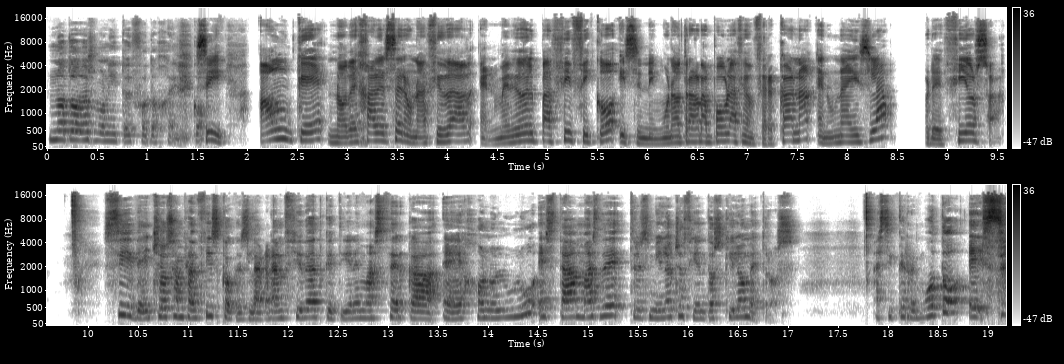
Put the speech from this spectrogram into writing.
no todo es bonito y fotogénico. Sí, aunque no deja de ser una ciudad en medio del Pacífico y sin ninguna otra gran población cercana en una isla preciosa. Sí, de hecho San Francisco, que es la gran ciudad que tiene más cerca eh, Honolulu, está a más de 3.800 kilómetros. Así que remoto es.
